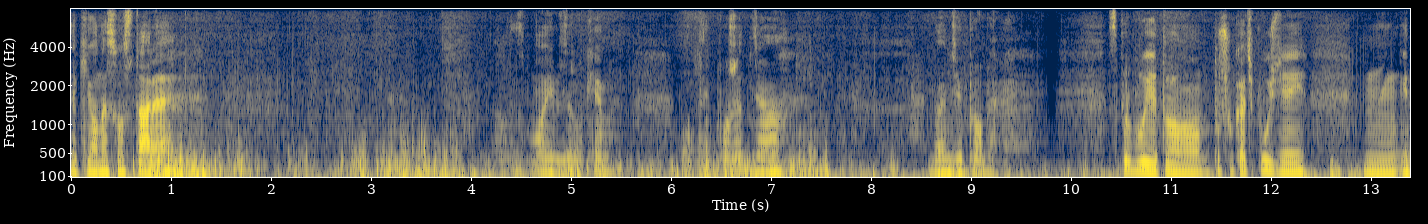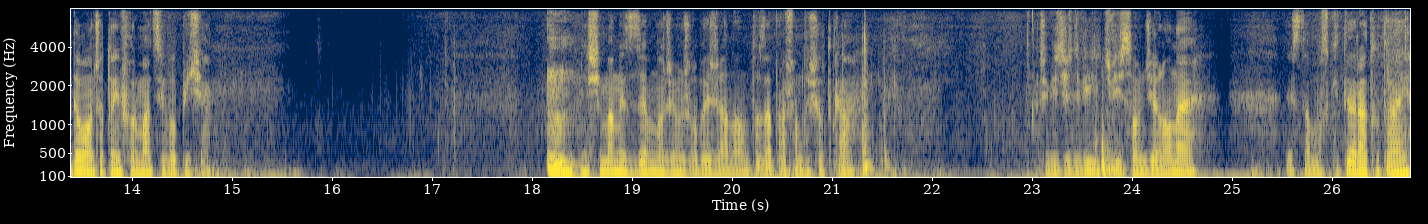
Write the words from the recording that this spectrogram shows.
jakie one są stare. Z moim wzrokiem o tej porze dnia będzie problem. Spróbuję to poszukać później mm, i dołączę to informacje w opisie. Jeśli mamy z zewnątrz już obejrzaną, to zapraszam do środka. Oczywiście drzwi, drzwi są dzielone. Jest ta moskitera tutaj.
